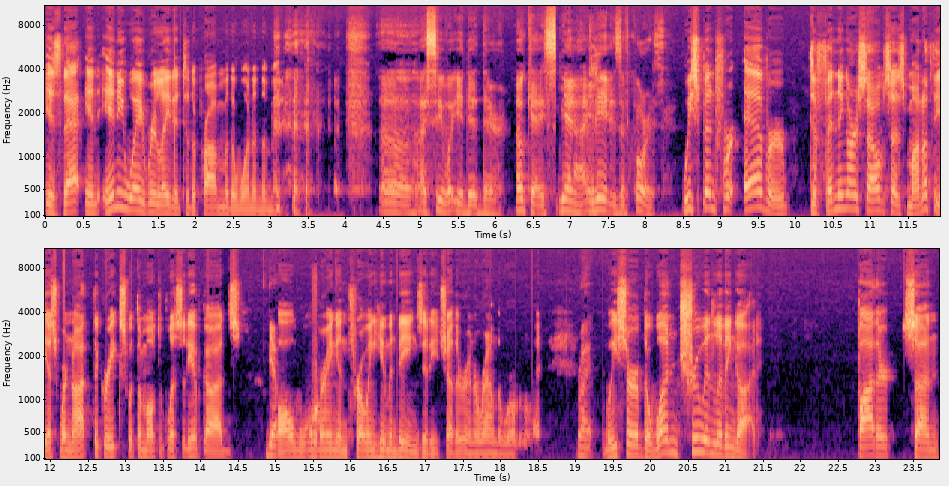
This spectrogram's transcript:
Is that in any way related to the problem of the one and the many? uh, I see what you did there. Okay. So yeah, it is, of course. We spend forever defending ourselves as monotheists. We're not the Greeks with the multiplicity of gods, Yep. all warring and throwing human beings at each other and around the world. and all that. Right. We serve the one true and living God. Father, Son,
